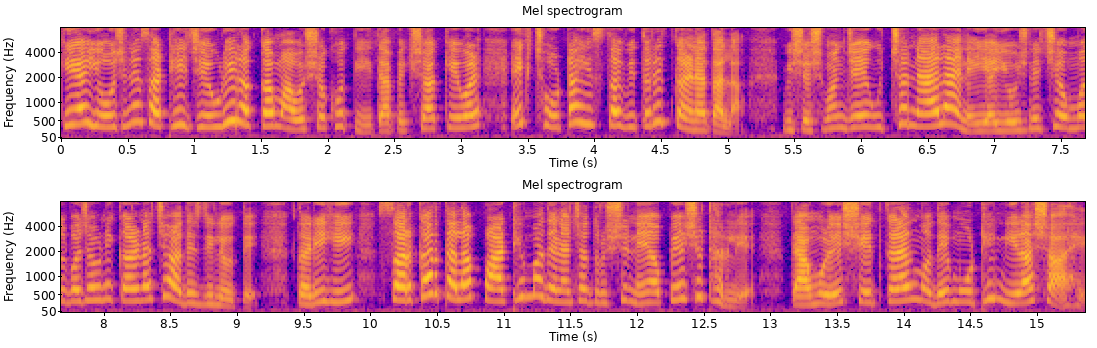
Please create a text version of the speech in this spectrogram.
की या योजनेसाठी जेवढी रक्कम आवश्यक होती त्यापेक्षा केवळ एक छोटा हिस्सा वितरित करण्यात आला. विशेष म्हणजे उच्च न्यायालयाने या योजनेची अंमलबजावणी करण्याचे आदेश दिले होते. तरीही सरकार त्याला पाठिंबा देण्याच्या दृष्टीने अपयशी ठरली आहे त्यामुळे शेतकऱ्यांमध्ये मोठी निराशा आहे.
